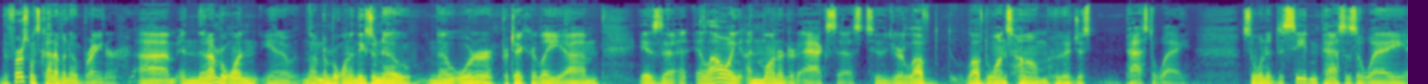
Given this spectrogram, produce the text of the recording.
the first one's kind of a no-brainer, um, and the number one, you know, number one, and these are no no order particularly, um, is uh, allowing unmonitored access to your loved loved one's home who had just passed away. So when a decedent passes away,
